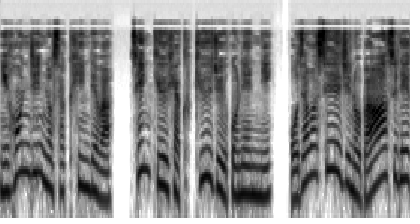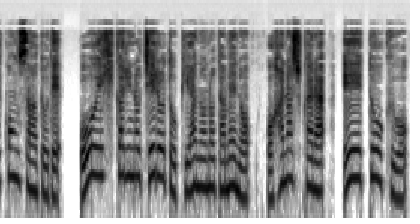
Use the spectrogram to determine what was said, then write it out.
日本人の作品では、1995年に小沢誠二のバースデーコンサートで、大江光のチェロとピアノのためのお話から A トークを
